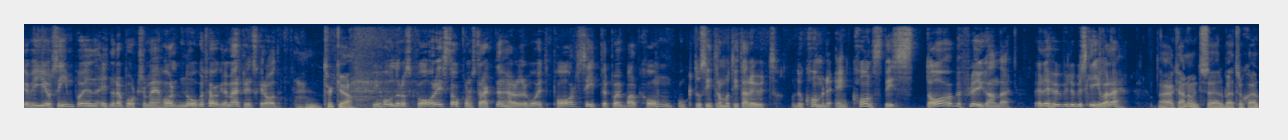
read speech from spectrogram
Ska vi ge oss in på en, en rapport som har något högre märklighetsgrad? Tycker jag. Vi håller oss kvar i Stockholmstrakten här. Det var ett par sitter på en balkong och då sitter de och tittar ut. Och då kommer det en konstig stav flygande. Eller hur vill du beskriva det? Nej, jag kan nog inte säga det bättre själv.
